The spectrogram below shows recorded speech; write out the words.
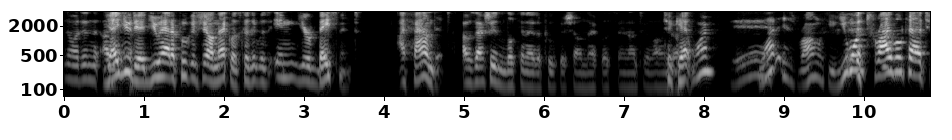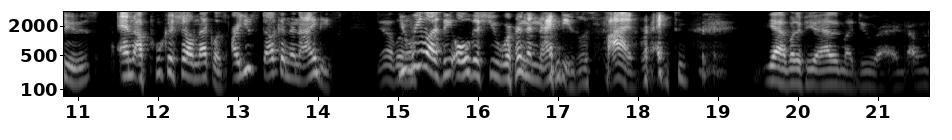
No, I didn't. yeah, you did. You had a puka shell necklace because it was in your basement. I found it. I was actually looking at a puka shell necklace there not too long ago. To ago. get one? Yeah. What is wrong with you? You want tribal tattoos and a puka shell necklace? Are you stuck in the nineties? Yeah. You realize the oldest you were in the nineties was five, right? yeah, but if you added my do rag, I was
